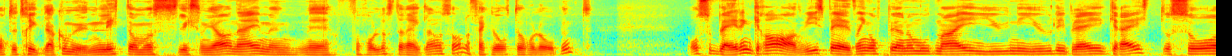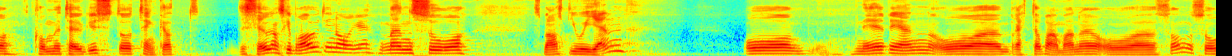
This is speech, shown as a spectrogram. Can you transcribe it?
Måtte trygle kommunen litt om oss liksom Ja, nei, men vi forholder oss til reglene og sånn, og fikk lov til å holde åpent. Og så ble det en gradvis bedring opp igjennom mot mai, juni, juli ble greit. Og så kom vi til august og tenker at det ser jo ganske bra ut i Norge. Men så smalt det jo igjen. Og ned igjen og bretta opp armene og sånn. Og så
